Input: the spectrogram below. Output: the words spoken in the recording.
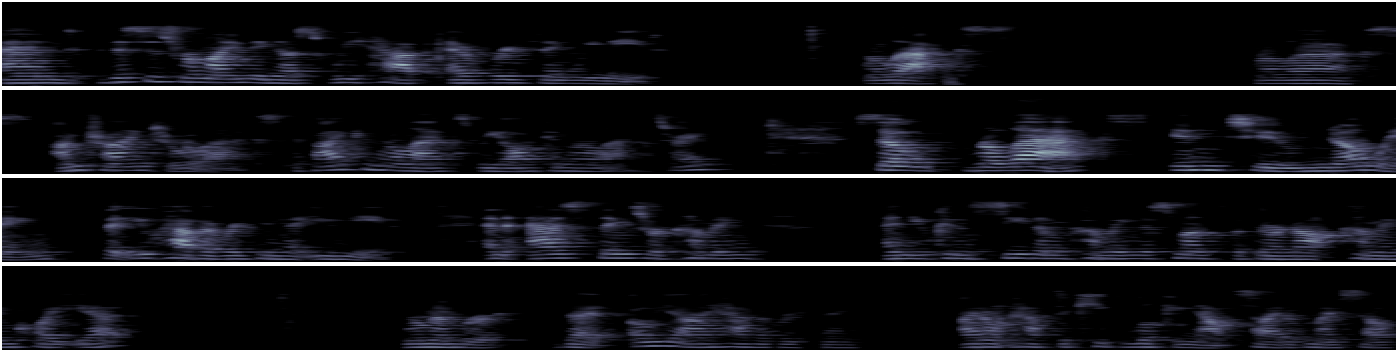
and this is reminding us we have everything we need. Relax. Relax. I'm trying to relax. If I can relax, we all can relax, right? So relax into knowing that you have everything that you need. And as things are coming, and you can see them coming this month, but they're not coming quite yet, remember that, oh, yeah, I have everything. I don't have to keep looking outside of myself.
